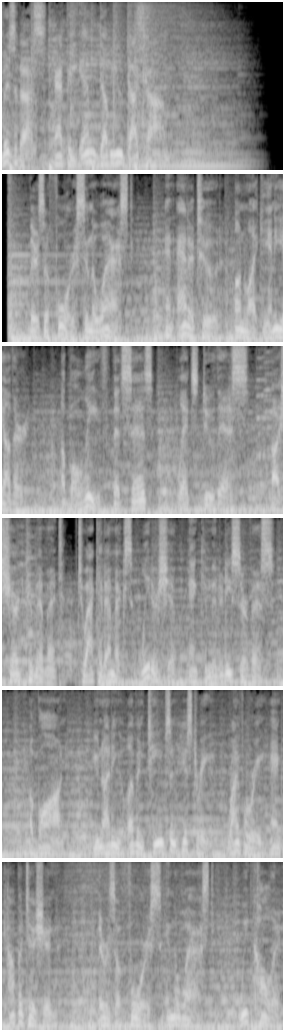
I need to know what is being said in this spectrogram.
visit us at themw.com. There's a force in the West, an attitude unlike any other, a belief that says, let's do this, a shared commitment to academics, leadership, and community service, a bond uniting 11 teams in history, rivalry, and competition. There is a force in the West. We call it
